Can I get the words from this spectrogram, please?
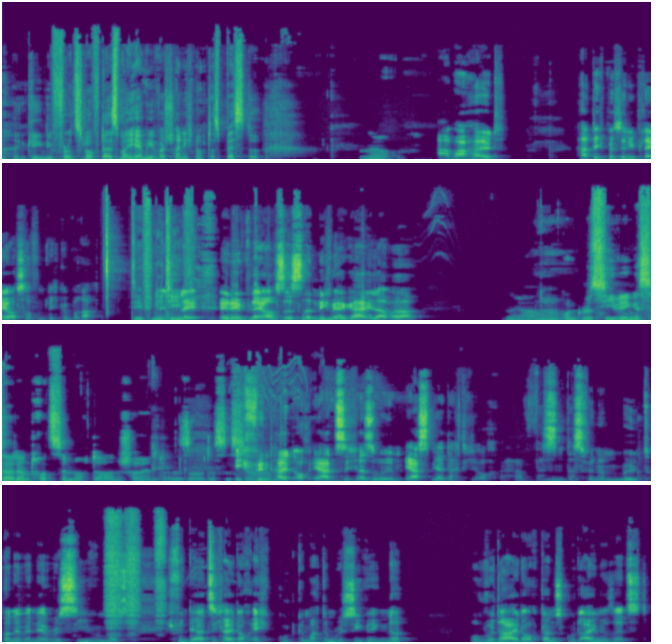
gegen die Fronts Love. Da ist Miami wahrscheinlich noch das Beste. Ja. Aber halt, hat dich bis in die Playoffs hoffentlich gebracht. Definitiv. In, Play in den Playoffs ist dann nicht mehr geil, aber Ja. Ja. Und Receiving ist ja dann trotzdem noch da anscheinend. Also das ist ich ja, finde halt auch, er hat sich, also im ersten Jahr dachte ich auch, ja, was ist denn das für eine Mülltonne, wenn er receiven muss. Ich finde, der hat sich halt auch echt gut gemacht im Receiving, ne? Und wird da halt auch ganz gut eingesetzt.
